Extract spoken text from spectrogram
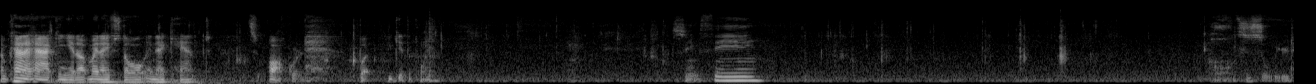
I'm kind of hacking it up. My knife's dull and I can't. It's awkward. But you get the point. Same thing. Oh, this is so weird.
